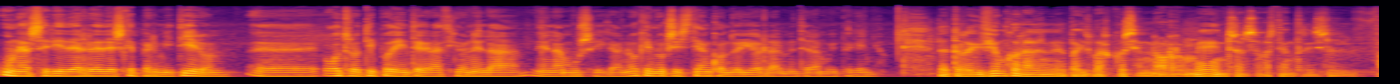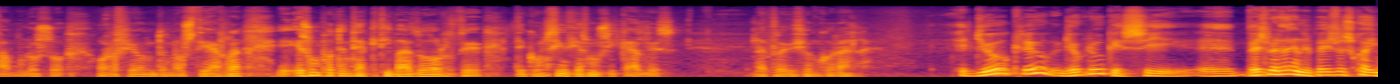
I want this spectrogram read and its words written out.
una serie de redes que permitieron eh, otro tipo de integración en la, en la música, ¿no? que no existían cuando yo realmente era muy pequeño. La tradición coral en el País Vasco es enorme. En San Sebastián tenéis el fabuloso Orfeón Donostiarra. Es un potente activador de, de conciencias musicales, la tradición coral. Yo creo, yo creo que sí. Eh, es verdad que en el País Vasco hay,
